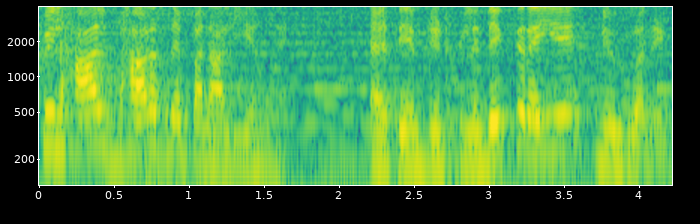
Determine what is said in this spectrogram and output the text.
फ़िलहाल भारत में पना लिए हुए हैं। ऐसे अपडेट्स के लिए देखते रहिए न्यूज़ वन इंडिया।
